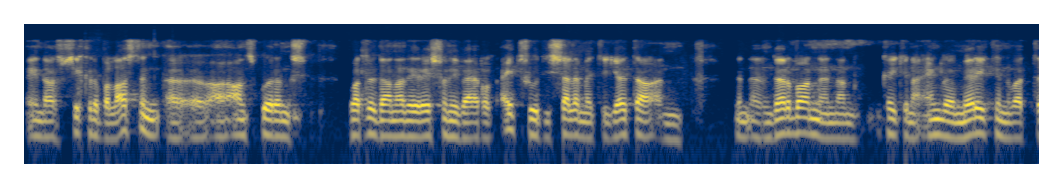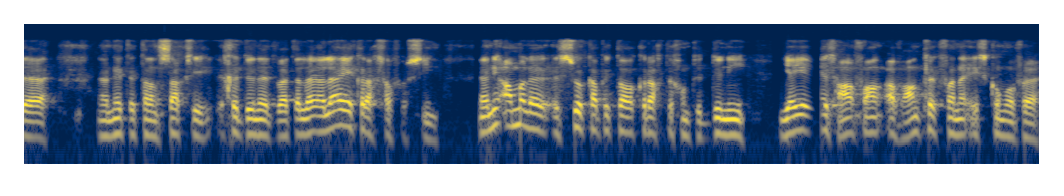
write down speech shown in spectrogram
en daar's sekere belasting uh, uh, aansporings wat hulle dan aan die res van die wêreld uitvoer dieselfde met Toyota en in in Durban en dan kyk jy na Anglo American wat uh, nou net 'n transaksie gedoen het wat hulle hulle eie krag sal voorsien. Nou nie almal is so kapitaalkragtig om te doen nie. Jy is afhanklik van 'n Eskom of 'n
